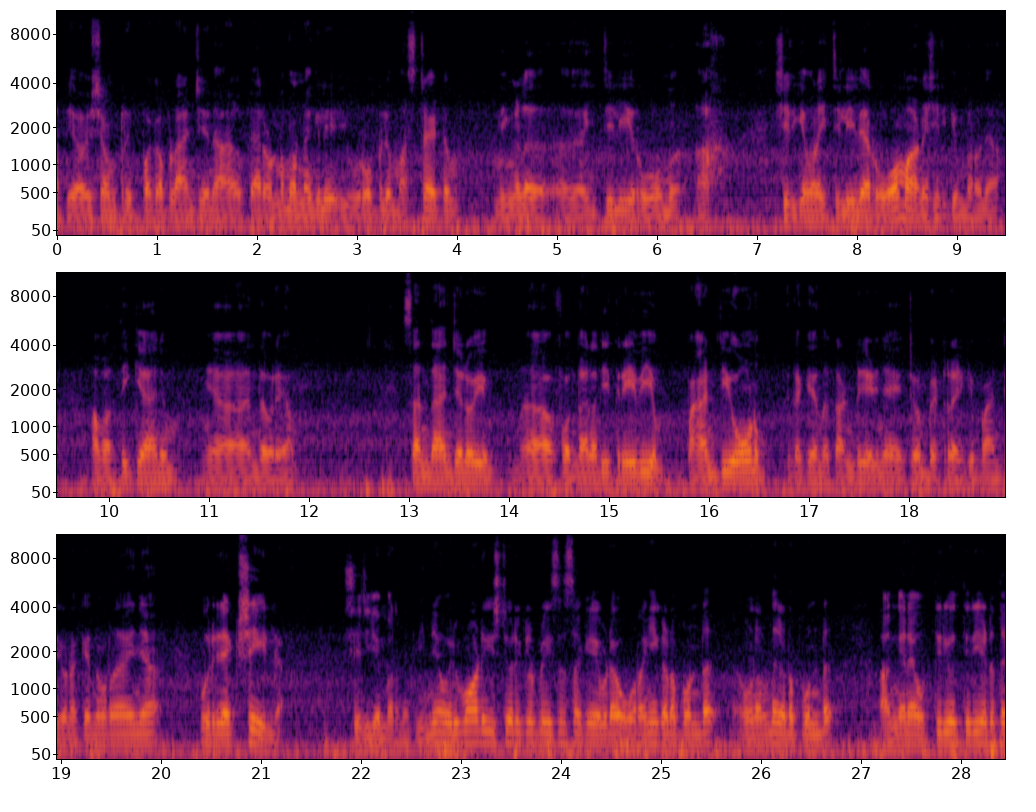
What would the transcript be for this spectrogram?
അത്യാവശ്യം ട്രിപ്പൊക്കെ പ്ലാൻ ചെയ്യുന്ന ആൾക്കാരുണ്ടെന്നുണ്ടെങ്കിൽ യൂറോപ്പിൽ മസ്റ്റായിട്ടും നിങ്ങൾ ഇറ്റലി റോം ശരിക്കും പറഞ്ഞാൽ ഇറ്റലിയിലെ റോമാണ് ശരിക്കും പറഞ്ഞാൽ ആ വത്തിക്കാനും എന്താ പറയുക സന്താഞ്ചലോയും ഫൊന്താന ദി ത്രേവിയും പാന്റിയോണും ഇതൊക്കെ ഒന്ന് കണ്ടു കഴിഞ്ഞാൽ ഏറ്റവും ബെറ്റർ ആയിരിക്കും. പാന്റിയോണൊക്കെ എന്ന് പറഞ്ഞു കഴിഞ്ഞാൽ ഒരു രക്ഷയില്ല ശരിക്കും പറഞ്ഞു. പിന്നെ ഒരുപാട് ഹിസ്റ്റോറിക്കൽ പ്ലേസസ് ഒക്കെ ഇവിടെ ഉറങ്ങി കിടപ്പുണ്ട് ഉണർന്ന് കിടപ്പുണ്ട്. അങ്ങനെ ഒത്തിരി ഒത്തിരി എടുത്ത്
